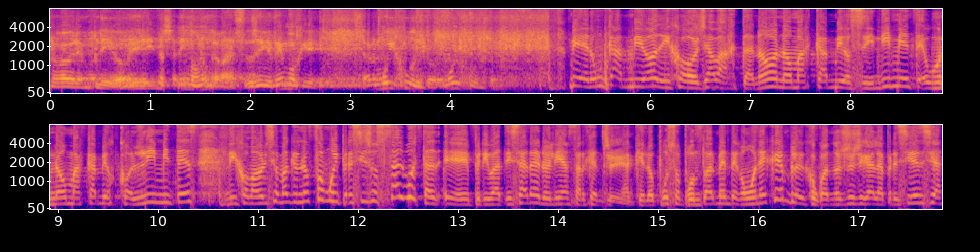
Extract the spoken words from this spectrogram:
no va a haber empleo y no salimos nunca más. Así que tenemos que estar muy juntos, muy juntos. Cambio, dijo, ya basta, ¿no? No más cambios sin límites, no más cambios con límites. Dijo Mauricio Macri, no fue muy preciso, salvo esta, eh, privatizar aerolíneas argentinas, que lo puso puntualmente como un ejemplo. Dijo, cuando yo llegué a la presidencia,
